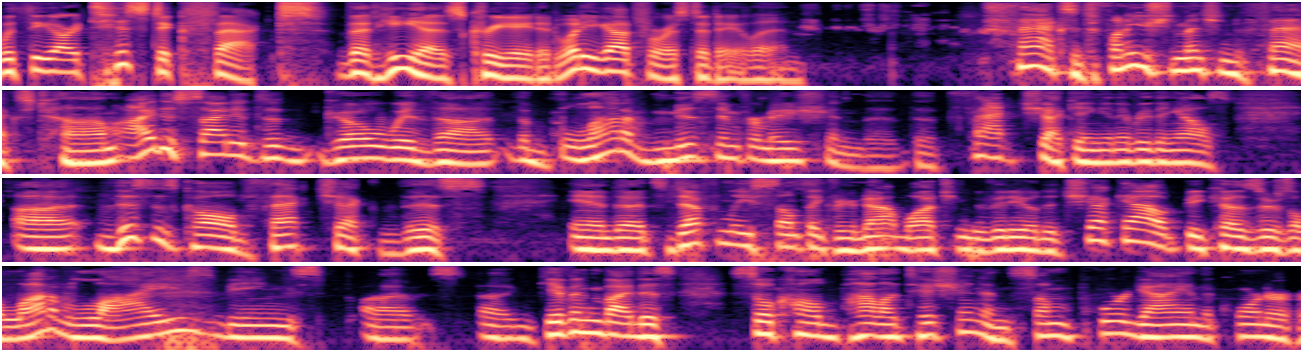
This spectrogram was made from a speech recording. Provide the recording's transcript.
with the artistic facts that he has created. What do you got for us today, Len? Facts. It's funny you should mention facts, Tom. I decided to go with uh, the lot of misinformation, the the fact checking and everything else. Uh, this is called fact check this, and uh, it's definitely something if you're not watching the video to check out because there's a lot of lies being uh, uh, given by this so-called politician and some poor guy in the corner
